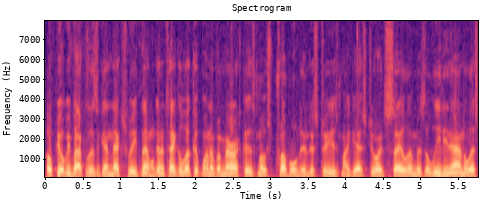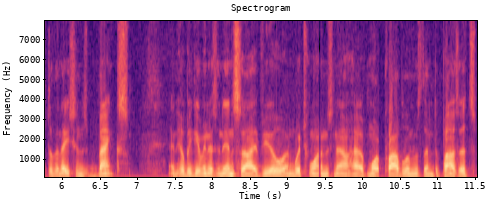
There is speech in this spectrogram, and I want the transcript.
Hope you'll be back with us again next week. Then we're going to take a look at one of America's most troubled industries. My guest, George Salem, is a leading analyst of the nation's banks, and he'll be giving us an inside view on which ones now have more problems than deposits,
